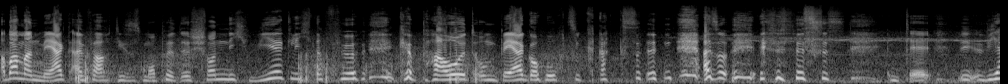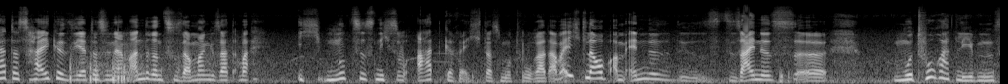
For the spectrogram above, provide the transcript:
aber man merkt einfach, dieses Moped ist schon nicht wirklich dafür gebaut, um Berge hochzukraxeln. Also es ist, äh, wie hat das Heike, sie hat das in einem anderen Zusammenhang gesagt, aber ich nutze es nicht so artgerecht, das Motorrad. Aber ich glaube, am Ende seines äh, Motorradlebens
